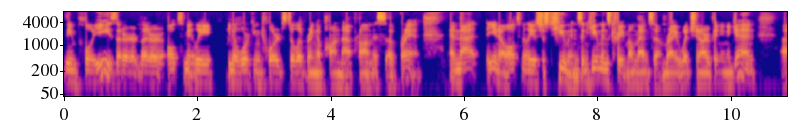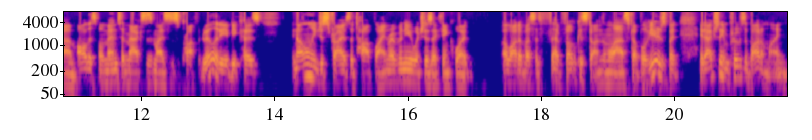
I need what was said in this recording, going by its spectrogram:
the employees that are that are ultimately you know working towards delivering upon that promise of brand and that you know ultimately is just humans and humans create momentum right which in our opinion again um, all this momentum maximizes profitability because not only just drives the top line revenue, which is I think what a lot of us have focused on in the last couple of years, but it actually improves the bottom line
